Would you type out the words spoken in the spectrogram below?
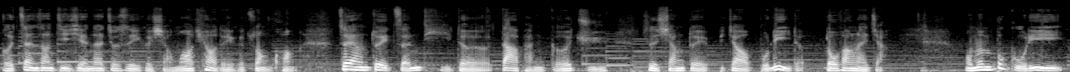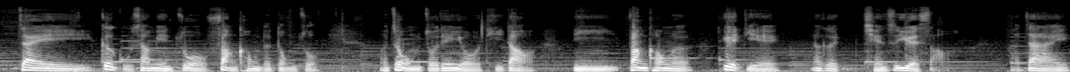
而站上季线，那就是一个小猫跳的一个状况，这样对整体的大盘格局是相对比较不利的。多方来讲，我们不鼓励在个股上面做放空的动作。啊，这我们昨天有提到，你放空了越跌，那个钱是越少啊，再来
